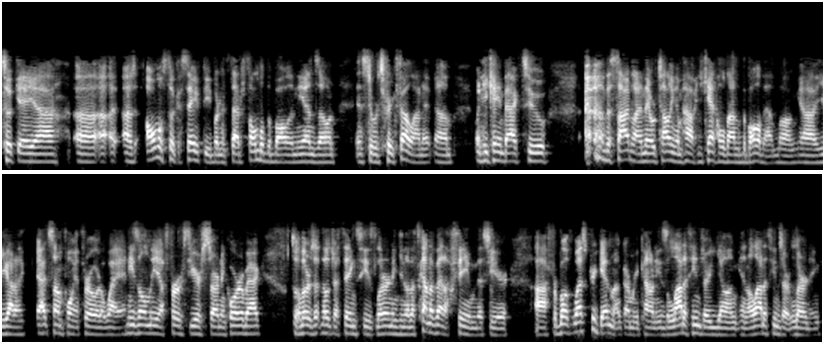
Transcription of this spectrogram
took a, uh, uh, a, a, almost took a safety, but instead fumbled the ball in the end zone, and Stewart's Creek fell on it. Um, when he came back to the sideline, they were telling him how he can't hold on to the ball that long. Uh, you got to at some point throw it away, and he's only a first-year starting quarterback. So those are, those are things he's learning. You know, that's kind of been a theme this year uh, for both West Creek and Montgomery counties. A lot of teams are young, and a lot of teams are learning.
